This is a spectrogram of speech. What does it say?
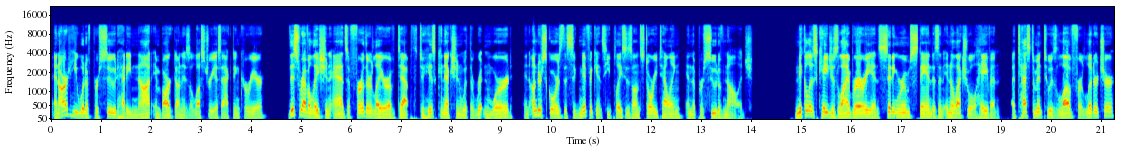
an art he would have pursued had he not embarked on his illustrious acting career. This revelation adds a further layer of depth to his connection with the written word and underscores the significance he places on storytelling and the pursuit of knowledge. Nicolas Cage's library and sitting room stand as an intellectual haven, a testament to his love for literature,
